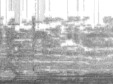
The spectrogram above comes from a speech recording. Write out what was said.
Hiniyang ka na naman.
